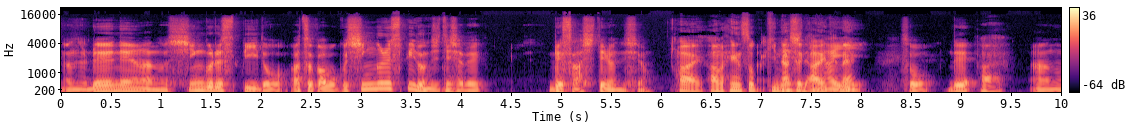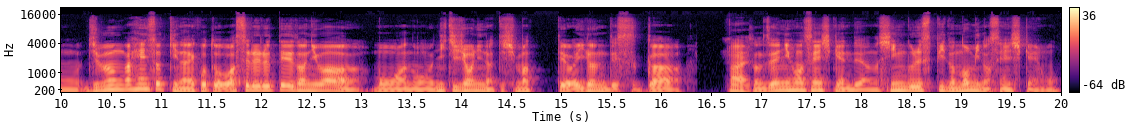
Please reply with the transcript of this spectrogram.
あの、例年あの、シングルスピード、あ、つうか僕、シングルスピードの自転車でレース走ってるんですよ。はい。あの、変速機なしであえてね。そう。で、はい。あの、自分が変速機ないことを忘れる程度には、もうあの、日常になってしまってはいるんですが、はい。その全日本選手権であの、シングルスピードのみの選手権を、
